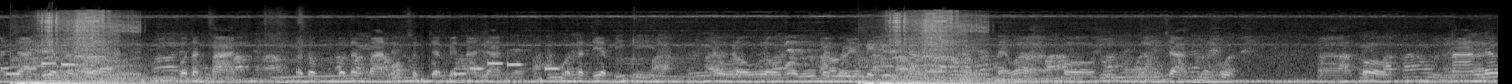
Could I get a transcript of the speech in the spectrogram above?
อาจารย์เลี่ยมแล้วก็ โคตันปานก็ต้องโคตันปานรู้สึกจะเป็นอาจารย์ของโคตันเลี่ยบอีกทีนะเราเราเราก็รู้ไม่เราดยังเด็กอยู่ครับแต่ว่าพอหลังจากหนึ่งหกอ่าก็นานแล้ว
